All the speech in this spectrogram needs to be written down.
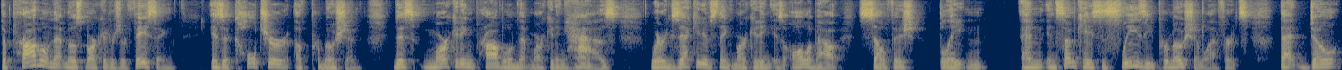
The problem that most marketers are facing is a culture of promotion, this marketing problem that marketing has, where executives think marketing is all about selfish, blatant, and in some cases, sleazy promotional efforts that don't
